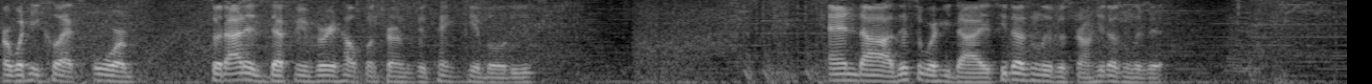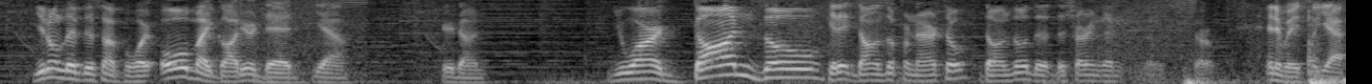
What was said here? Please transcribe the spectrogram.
or when he collects orbs. So that is definitely very helpful in terms of his tanking abilities. And uh, this is where he dies. He doesn't live this round. He doesn't live it. You don't live this, my boy. Oh my god, you're dead. Yeah, you're done. You are Donzo. Get it? Donzo from Naruto? Donzo, the, the Sharingan. No. Anyway, so yeah.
